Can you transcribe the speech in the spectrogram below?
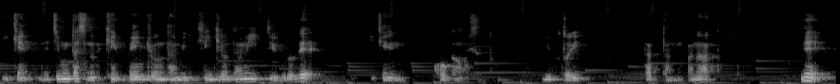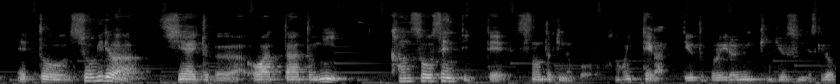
う意見、ね、自分たちの勉強のために研究のためにということで意見交換をしたということだったのかなと。で、えっと、将棋では試合とかが終わった後に感想戦って言ってその時のこうその一手がっていうところをいろいろ研究するんですけど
